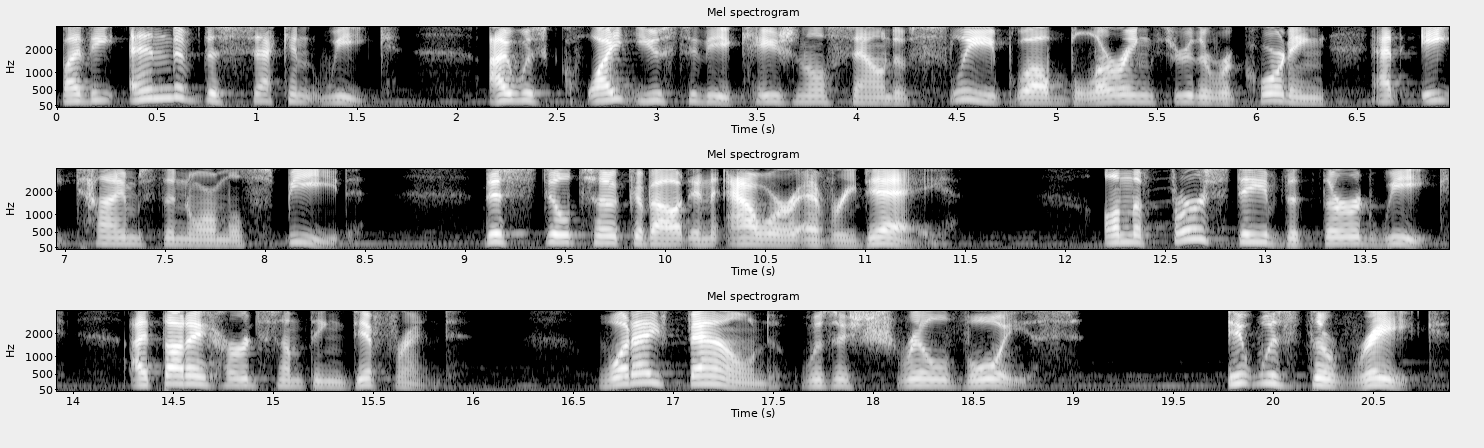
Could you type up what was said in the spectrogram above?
By the end of the second week, I was quite used to the occasional sound of sleep while blurring through the recording at eight times the normal speed. This still took about an hour every day. On the first day of the third week, I thought I heard something different. What I found was a shrill voice. It was the rake.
